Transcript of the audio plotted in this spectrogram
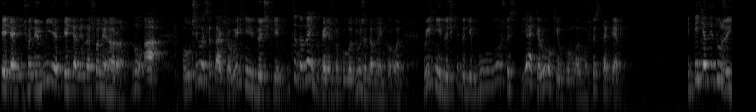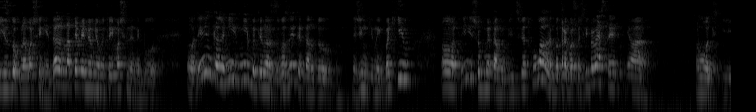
Петя нічого не вміє, Петя ні на що не гаразд. Ну, а вийшло так, що в їхньої дочки, це давненько, звісно, було дуже давненько. От, у їхньої дочки тоді було щось 5 років, по-моєму, щось таке. І Петя не дуже їздок на машині. Да, на те время в нього тої машини не було. От, і він каже, міг, міг би ти нас звозити там до жінкиних батьків. От, і щоб ми там відсвяткували, бо треба щось і привезти. А, от, і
